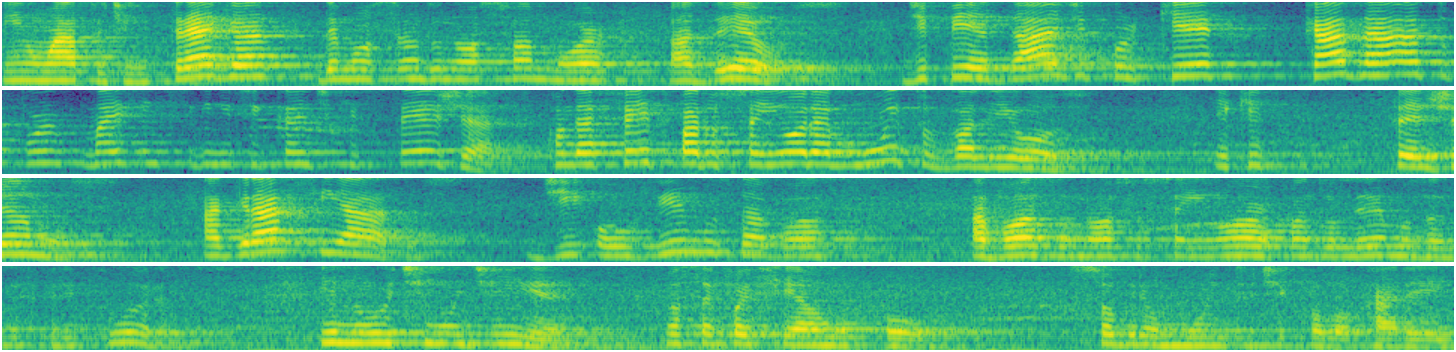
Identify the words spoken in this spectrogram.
em um ato de entrega, demonstrando o nosso amor a Deus, de piedade, porque cada ato, por mais insignificante que seja, quando é feito para o Senhor, é muito valioso. E que sejamos agraciados de ouvirmos da voz, a voz do nosso Senhor quando lemos as Escrituras, e no último dia você foi fiel no pouco, sobre o muito te colocarei.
